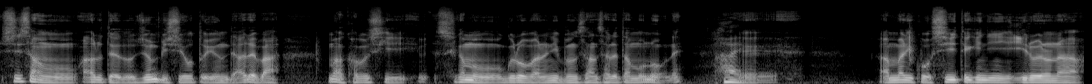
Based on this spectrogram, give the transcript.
資産をある程度準備しようというんであれば、まあ、株式しかもグローバルに分散されたものをね、はいえあんまりこう恣意的にいろいろな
